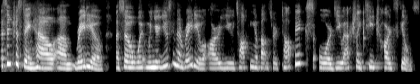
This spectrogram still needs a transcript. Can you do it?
That's interesting how um, radio. Uh, so when, when you're using the radio, are you talking about certain topics or do you actually teach hard skills?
